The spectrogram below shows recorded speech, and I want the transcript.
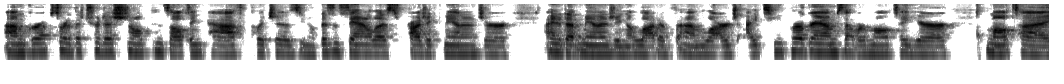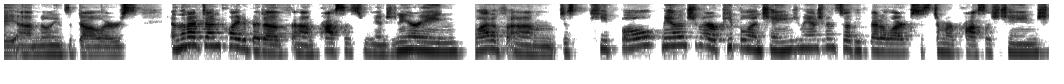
Um, grew up sort of the traditional consulting path, which is you know business analyst, project manager I ended up managing a lot of um, large IT programs that were multi-year, multi uh, millions of dollars. And then I've done quite a bit of um, process reengineering, a lot of um, just people management or people and change management. So if you've got a large system or process change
